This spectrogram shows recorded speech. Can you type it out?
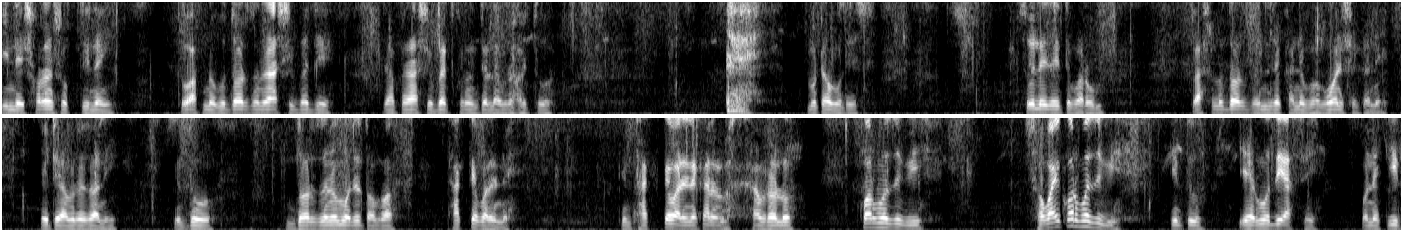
ই নেই স্মরণ শক্তি নেই। তো আপনাকে দশজনের আশীর্বাদে যে আপনার আশীর্বাদ করেন, তাহলে আমরা হয়তো মোটামুটি চলে যাইতে পারব তো আসলে দশজন যেখানে, ভগবান সেখানে, এটা আমরা জানি। কিন্তু দশজনের মধ্যে তো আমরা থাকতে পারি না। কিন্তু থাকতে পারি না কারণ আমরা হলো কর্মজীবী। সবাই কর্মজীবী, কিন্তু এর মধ্যে আছে, অনেকের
